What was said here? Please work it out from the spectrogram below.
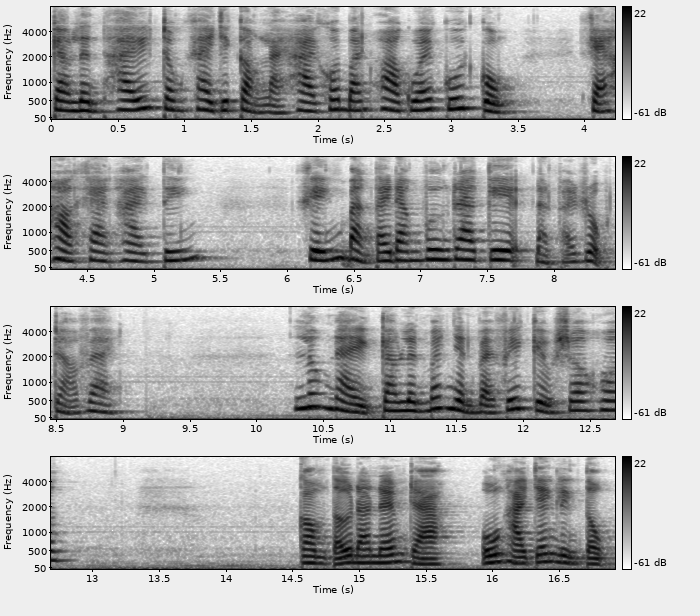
Cao linh thấy trong khay chỉ còn lại hai khối bánh hoa quế cuối cùng, khẽ ho khan hai tiếng, khiến bàn tay đang vươn ra kia đành phải rụt trở về. Lúc này cao linh mới nhìn về phía kiều sơ huân. Công tử đã nếm trà, uống hai chén liên tục,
